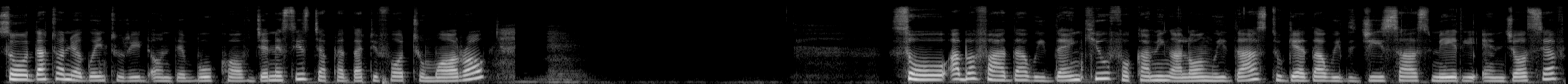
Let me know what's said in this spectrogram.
So that one you're going to read on the book of Genesis chapter 34 tomorrow. So, Abba Father, we thank you for coming along with us together with Jesus, Mary, and Joseph,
